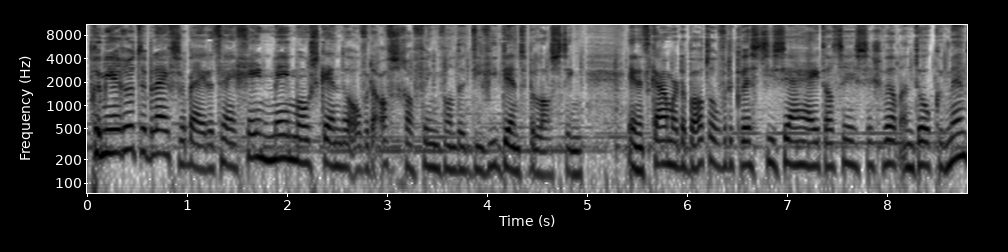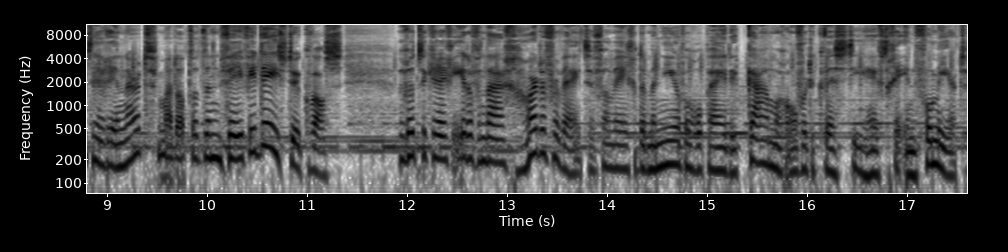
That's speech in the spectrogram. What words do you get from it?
Premier Rutte blijft erbij dat hij geen memo's kende... over de afschaffing van de dividendbelasting. In het Kamerdebat over de kwestie zei hij dat hij zich wel een document herinnert... maar dat het een VVD-stuk was. Rutte kreeg eerder vandaag harde verwijten... vanwege de manier waarop hij de Kamer over de kwestie heeft geïnformeerd.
